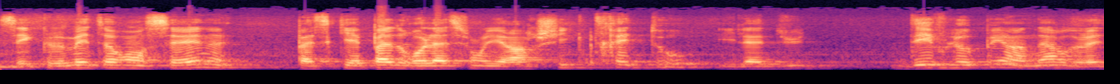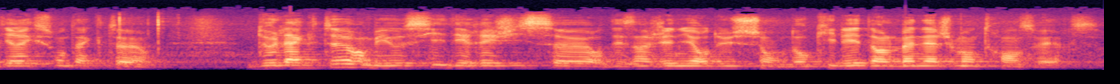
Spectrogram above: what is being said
C'est que le metteur en scène, parce qu'il n'y a pas de relation hiérarchique, très tôt, il a dû développer un art de la direction d'acteur. De l'acteur, mais aussi des régisseurs, des ingénieurs du son. Donc il est dans le management transverse.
